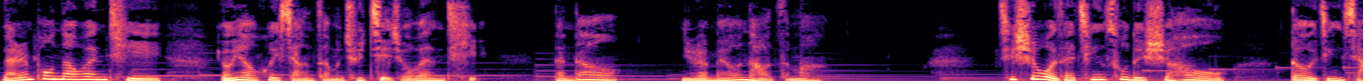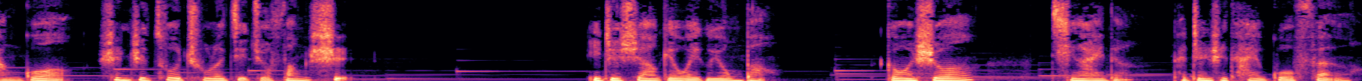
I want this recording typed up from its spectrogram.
男人碰到问题，永远会想怎么去解决问题。难道女人没有脑子吗？其实我在倾诉的时候，都已经想过，甚至做出了解决方式。你只需要给我一个拥抱，跟我说：“亲爱的，他真是太过分了。”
